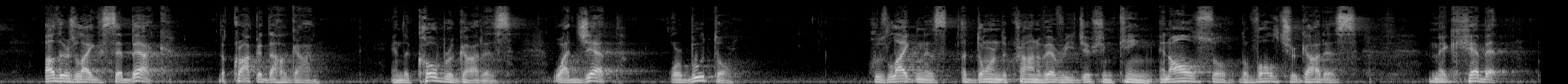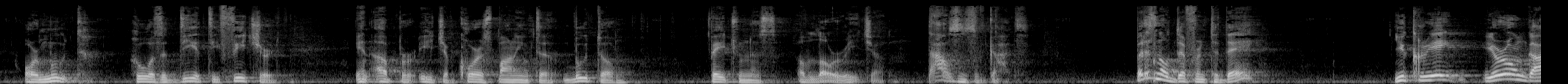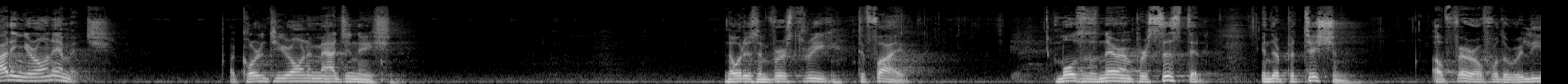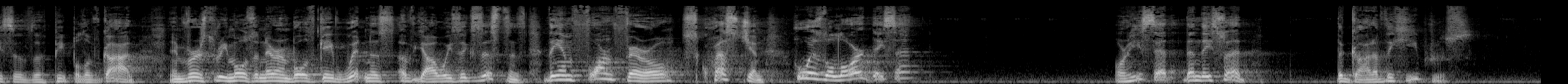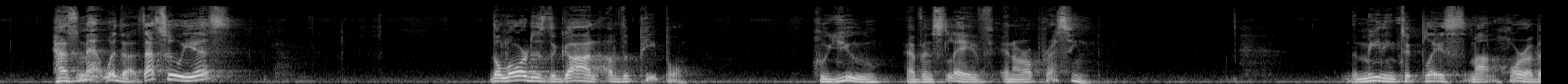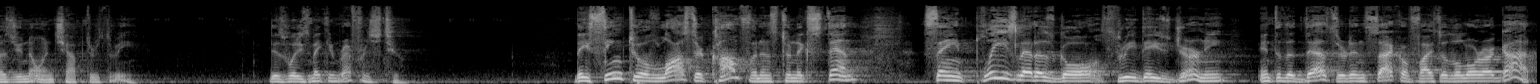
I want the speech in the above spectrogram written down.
Others like Sebek, the crocodile god, and the cobra goddess, Wajet or Buto, whose likeness adorned the crown of every Egyptian king, and also the vulture goddess, Nekhbet or Mut, who was a deity featured in Upper Egypt, corresponding to Buto, patroness of Lower Egypt. Thousands of gods. But it's no different today. You create your own God in your own image, according to your own imagination. Notice in verse 3 to 5, Moses and Aaron persisted in their petition of Pharaoh for the release of the people of God. In verse 3, Moses and Aaron both gave witness of Yahweh's existence. They informed Pharaoh's question, Who is the Lord? They said. Or he said, then they said, the God of the Hebrews, has met with us. That's who He is. The Lord is the God of the people who you have enslaved and are oppressing. The meeting took place Mount Horeb, as you know, in chapter 3. This is what he's making reference to. They seem to have lost their confidence to an extent, saying, Please let us go three days' journey into the desert and sacrifice to the Lord our God.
